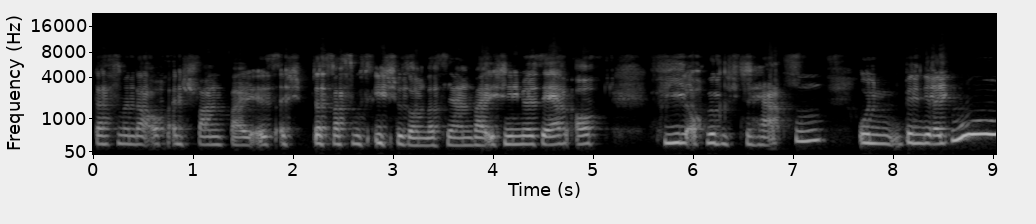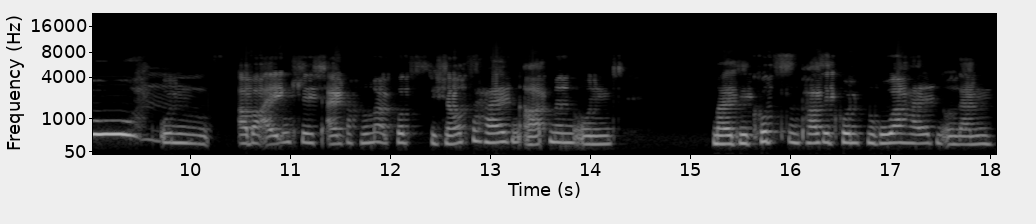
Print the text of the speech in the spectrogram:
dass man da auch entspannt bei ist. Ich, das, was muss ich besonders lernen, weil ich nehme mir sehr oft viel auch wirklich zu Herzen und bin direkt, uh, und aber eigentlich einfach nur mal kurz die Schnauze halten, atmen und mal die kurz ein paar Sekunden Ruhe halten und dann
